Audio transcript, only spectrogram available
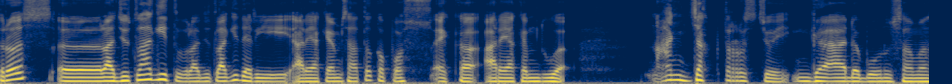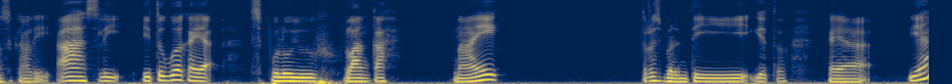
terus uh, lanjut lagi tuh lanjut lagi dari area camp 1 ke pos eh ke area camp 2 nanjak terus cuy. Nggak ada bonus sama sekali. Asli. Itu gua kayak 10 langkah naik terus berhenti gitu. Kayak ya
